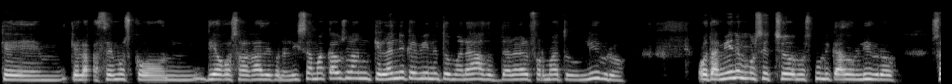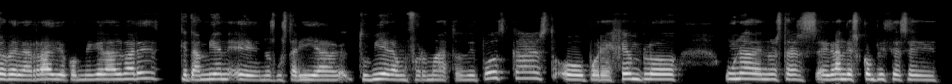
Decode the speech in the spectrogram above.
que, lo hacemos con Diego Salgado y con Elisa Macauslan, que el año que viene tomará, adoptará el formato de un libro. O también hemos, hecho, hemos publicado un libro sobre la radio con Miguel Álvarez, que también eh, nos gustaría tuviera un formato de podcast, o por ejemplo, una de nuestras eh, grandes cómplices eh,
